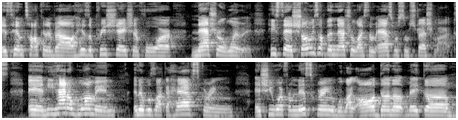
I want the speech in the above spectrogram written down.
is him talking about his appreciation for natural women. He said, "Show me something natural like some ass with some stretch marks." And he had a woman, and it was like a half screen, and she went from this screen with like all done up makeup,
